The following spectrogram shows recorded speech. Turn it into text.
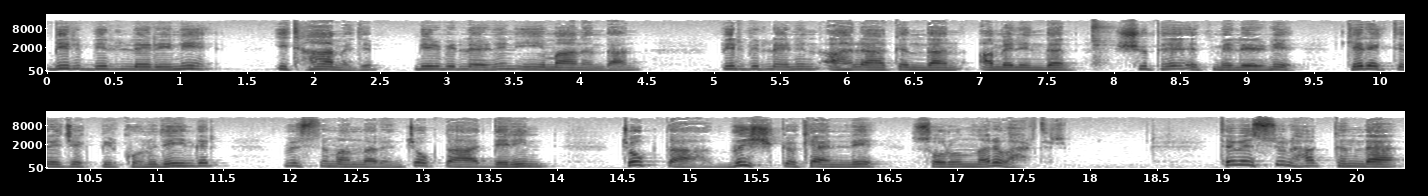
birbirlerini itham edip birbirlerinin imanından, birbirlerinin ahlakından, amelinden şüphe etmelerini gerektirecek bir konu değildir. Müslümanların çok daha derin, çok daha dış kökenli sorunları vardır. Tevessül hakkında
